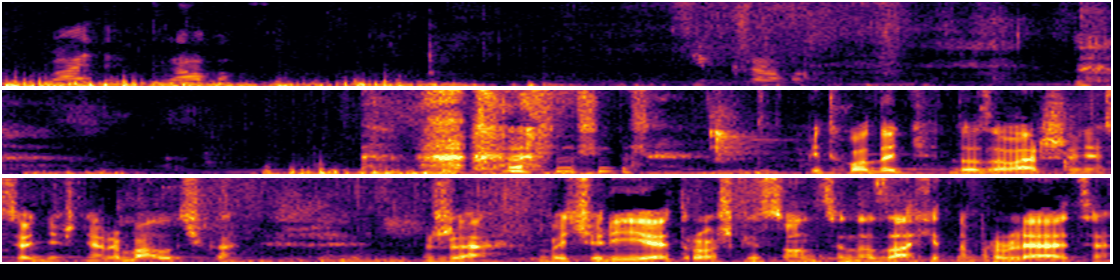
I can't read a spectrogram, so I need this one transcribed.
Давайте, краба. Всім краба. Підходить до завершення сьогоднішня рибалочка. Вже вечоріє, трошки сонце на захід направляється.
